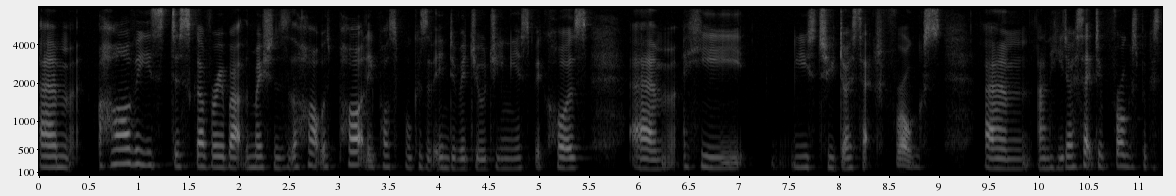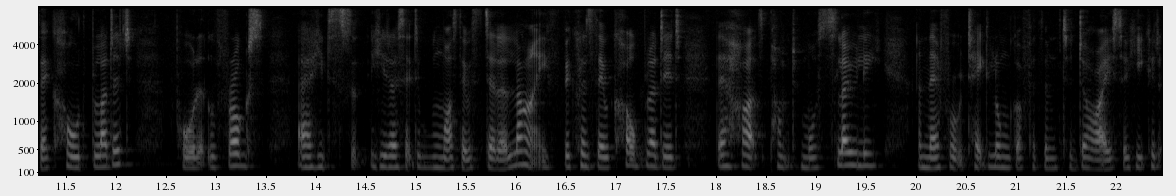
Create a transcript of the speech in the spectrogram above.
Um, Harvey's discovery about the motions of the heart was partly possible because of individual genius, because um, he used to dissect frogs, um, and he dissected frogs because they're cold blooded, poor little frogs. Uh, he dis- he dissected them whilst they were still alive because they were cold blooded. Their hearts pumped more slowly, and therefore it would take longer for them to die. So he could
